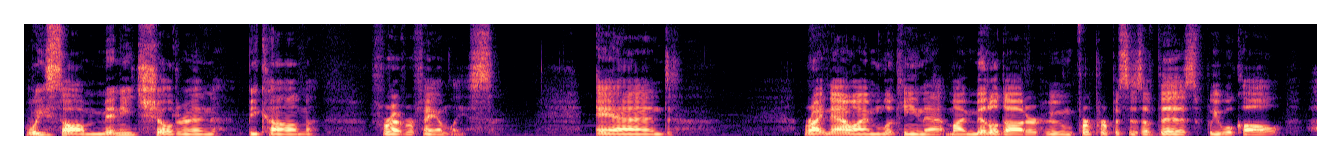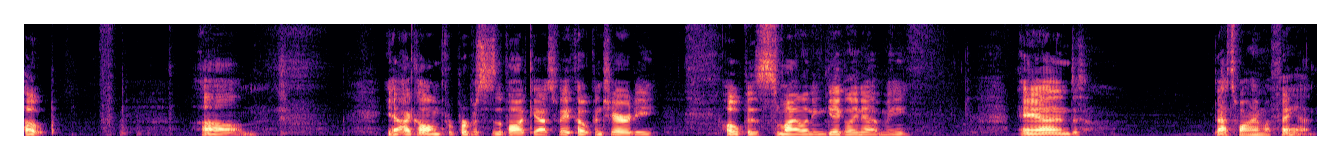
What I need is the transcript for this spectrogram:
we saw many children become forever families. And right now I'm looking at my middle daughter, whom, for purposes of this, we will call Hope. Um, yeah, I call them for purposes of the podcast Faith, Hope, and Charity. Hope is smiling and giggling at me. And that's why I'm a fan.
